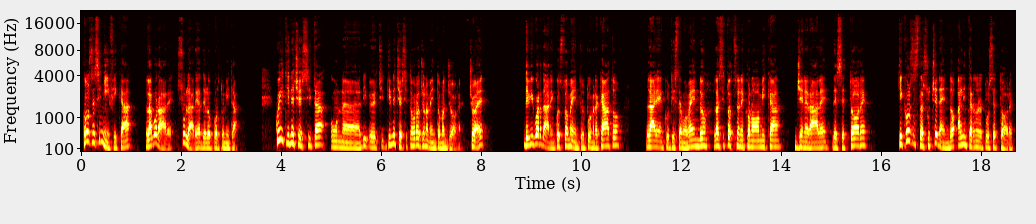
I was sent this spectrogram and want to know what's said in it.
Cosa significa lavorare sull'area delle opportunità? Qui ti necessita un, uh, ti necessita un ragionamento maggiore, cioè devi guardare in questo momento il tuo mercato, l'area in cui ti stai muovendo, la situazione economica generale del settore, che cosa sta succedendo all'interno del tuo settore,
